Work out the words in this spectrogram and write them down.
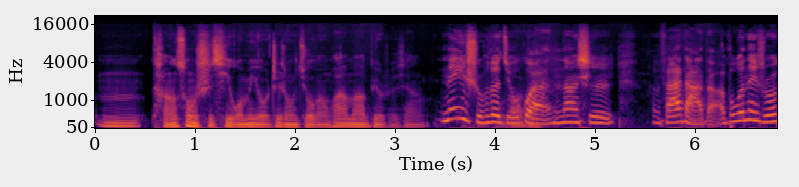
嗯，唐宋时期我们有这种酒文化吗？比如说像那时候的酒馆，那是很发达的。不过那时候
